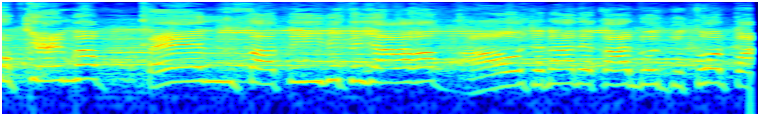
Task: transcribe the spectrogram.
จบเกมครับ เป็นสตีวิทยาครับ เอาชนะในการดวลจุดโทษไป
